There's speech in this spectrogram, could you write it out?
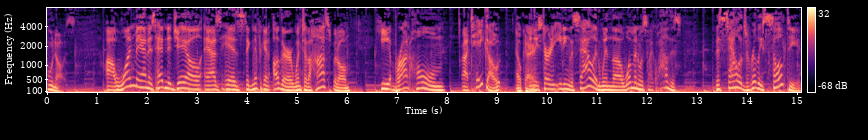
Who knows? Uh, one man is heading to jail as his significant other went to the hospital. He brought home uh, takeout, Okay. and they started eating the salad. When the woman was like, "Wow, this this salad's really salty,"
